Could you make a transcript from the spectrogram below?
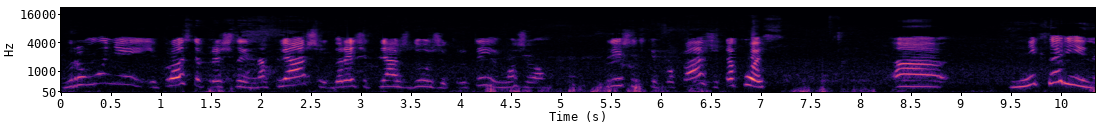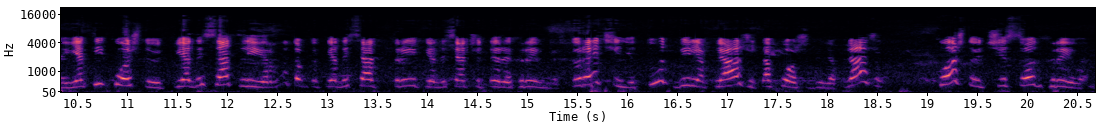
в Румунії і просто прийшли на пляж. До речі, пляж дуже крутий, можу вам трішечки покажу. Так ось. Нектаріни, які коштують 50 лір, ну тобто 53-54 гривні в Туреччині, тут біля пляжу, також біля пляжу, коштують 600 гривень.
